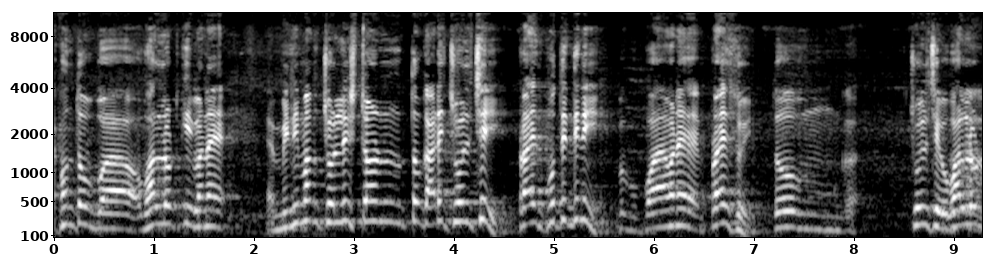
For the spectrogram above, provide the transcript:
এখন তো ওভারলোড কি? মানে মিনিমাম চল্লিশ টন তো গাড়ি চলছেই, প্রায় প্রতিদিনই মানে প্রায়শই। তো চলছে ওভারলোড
